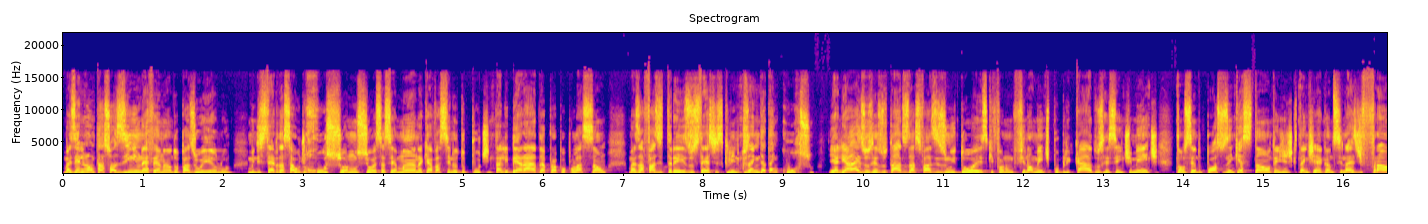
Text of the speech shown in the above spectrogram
Mas ele não está sozinho, né, Fernando Pazuello? O Ministério da Saúde russo anunciou essa semana que a vacina do Putin está liberada para a população, mas a fase 3 dos testes clínicos ainda está em curso. E, aliás, os resultados das fases 1 e 2, que foram finalmente publicados recentemente, estão sendo postos em questão. Tem gente que está enxergando sinais de fraude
